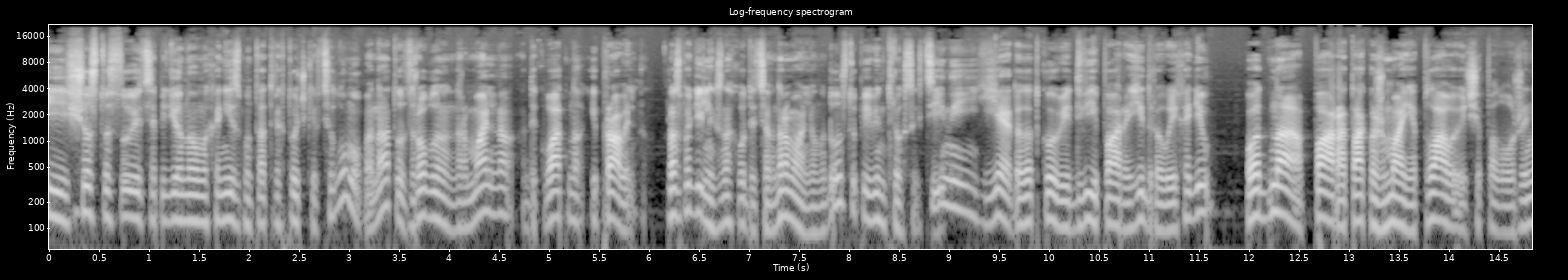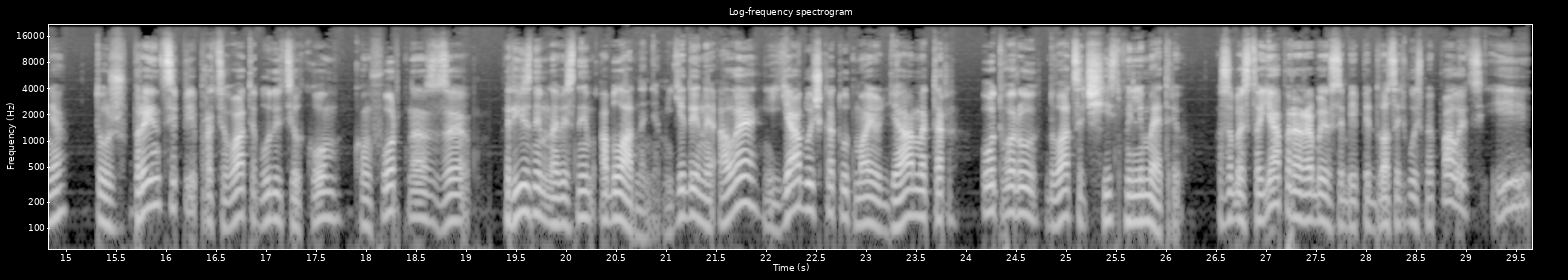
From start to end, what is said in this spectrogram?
І що стосується підйомного механізму та трьохточки в цілому, вона тут зроблена нормально, адекватно і правильно. Розподільник знаходиться в нормальному доступі, він трьохсекційний, є додаткові дві пари гідровиходів. Одна пара також має плаваюче положення, тож, в принципі, працювати буде цілком комфортно з різним навісним обладнанням. Єдине, але яблучка тут мають діаметр отвору 26 мм. Особисто я переробив собі під 28 палець і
